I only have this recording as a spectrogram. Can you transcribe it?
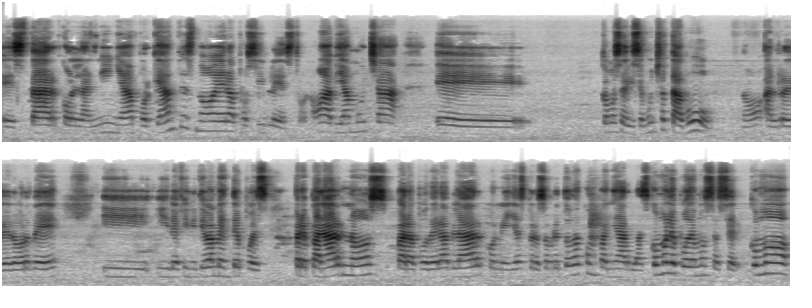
estar con la niña, porque antes no era posible esto, ¿no? Había mucha, eh, ¿cómo se dice? Mucho tabú, ¿no? Alrededor de y, definitivamente pues prepararnos para poder hablar con ellas, pero sobre todo acompañarlas. ¿Cómo le podemos hacer? ¿Cómo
